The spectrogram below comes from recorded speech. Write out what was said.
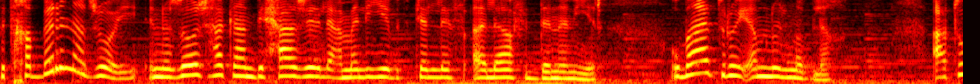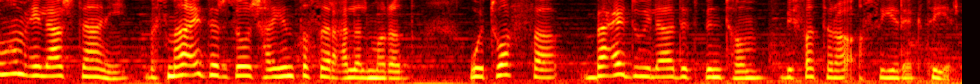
بتخبرنا جوي إنه زوجها كان بحاجة لعملية بتكلف آلاف الدنانير وما قدروا يأمنوا المبلغ أعطوهم علاج تاني بس ما قدر زوجها ينتصر على المرض وتوفى بعد ولادة بنتهم بفترة قصيرة كتير.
